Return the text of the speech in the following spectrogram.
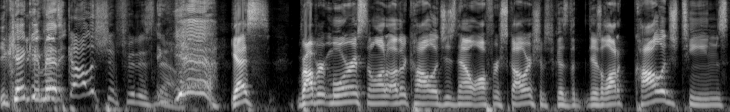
You can't get Get mad. scholarships for this now. Yeah. Yes, Robert Morris and a lot of other colleges now offer scholarships because the, there's a lot of college teams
